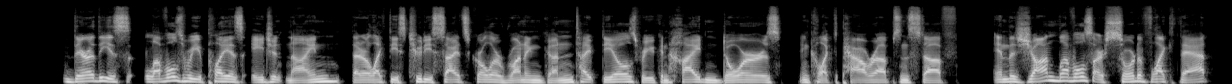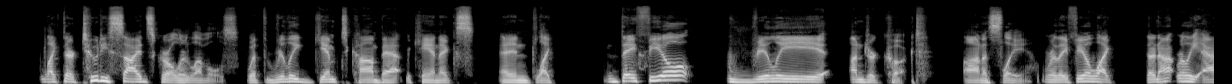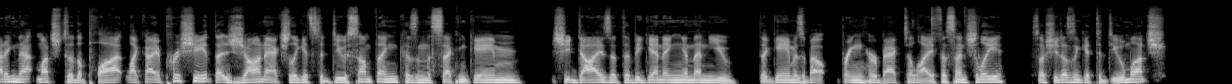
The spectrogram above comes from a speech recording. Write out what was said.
There are these levels where you play as Agent 9 that are like these 2D side scroller run and gun type deals where you can hide in doors and collect power ups and stuff. And the Jeanne levels are sort of like that. Like they're 2D side scroller levels with really gimped combat mechanics and like they feel really undercooked, honestly, where they feel like they're not really adding that much to the plot. Like I appreciate that Jeanne actually gets to do something because in the second game she dies at the beginning and then you the game is about bringing her back to life essentially. So she doesn't get to do much.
